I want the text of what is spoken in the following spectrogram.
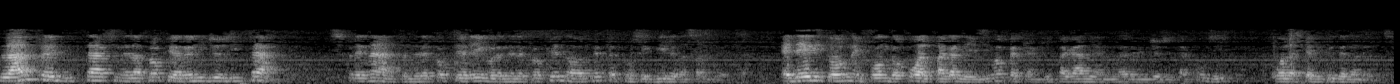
l'altro è buttarsi nella propria religiosità sfrenata, nelle proprie regole, nelle proprie norme per conseguire la salvezza. Ed è il ritorno in fondo o al paganesimo, perché anche i pagani hanno una religiosità così, o alla schiavitù della legge,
